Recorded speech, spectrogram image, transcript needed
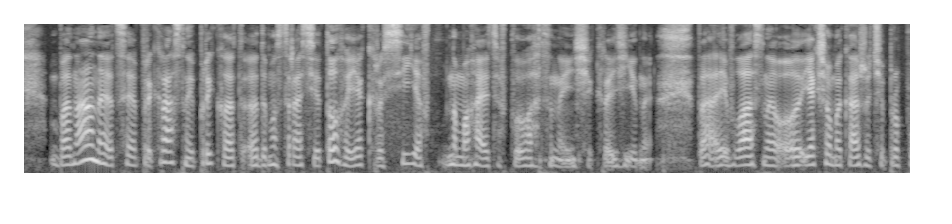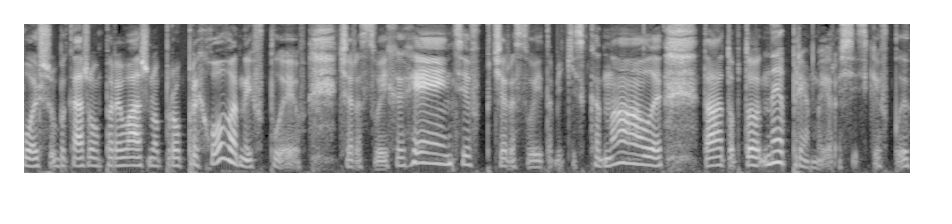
Банани це прекрасний приклад е, демонстрації того, як Росія намагається впливати на інші країни. Та і власне, якщо ми кажучи про Польщу, ми кажемо переважно про прихований вплив через своїх агентів, через свої там якісь канали, та тобто не прямий російський вплив.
